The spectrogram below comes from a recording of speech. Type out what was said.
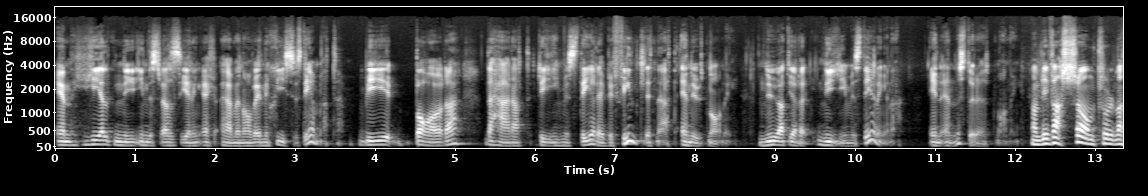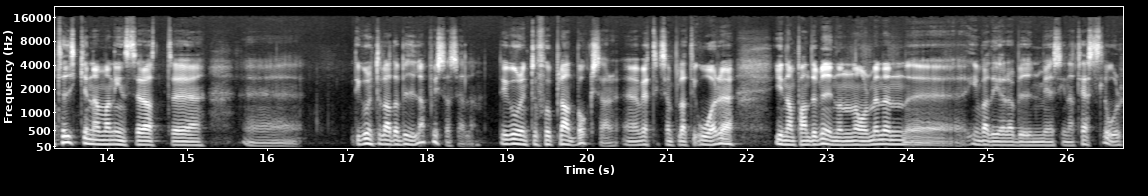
en helt ny industrialisering e- även av energisystemet. Vi bara det här att reinvestera i befintligt nät en utmaning. Nu att göra nyinvesteringarna är en ännu större utmaning. Man blir varse om problematiken när man inser att eh, eh, det går inte att ladda bilar på vissa ställen. Det går inte att få upp laddboxar. Eh, jag vet till exempel att i Åre innan pandemin och norrmännen eh, invaderar byn med sina Teslor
